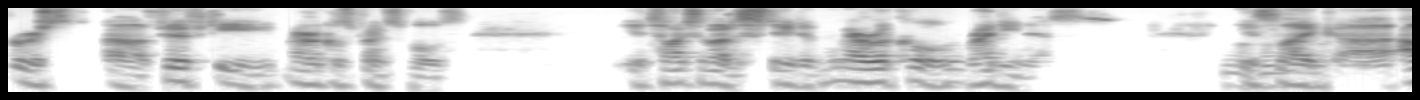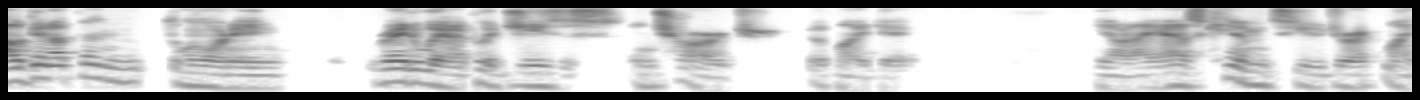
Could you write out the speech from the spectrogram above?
first uh, 50 miracles principles, it talks about a state of miracle readiness. Mm-hmm. It's like uh, I'll get up in the morning, right away I put Jesus in charge of my day. You know, I ask him to direct my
